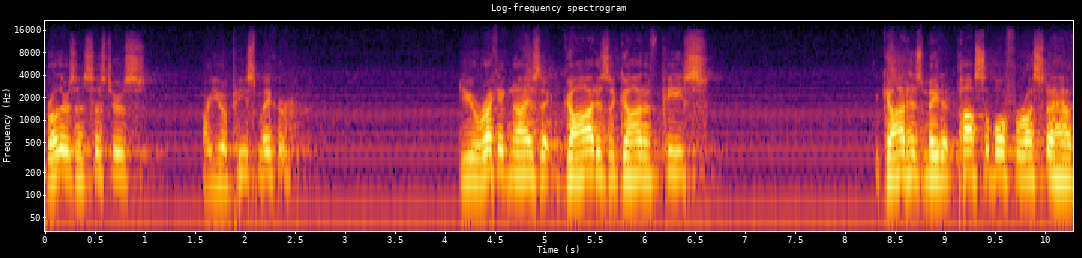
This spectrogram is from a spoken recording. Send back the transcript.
Brothers and sisters, are you a peacemaker? Do you recognize that God is a God of peace? God has made it possible for us to have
